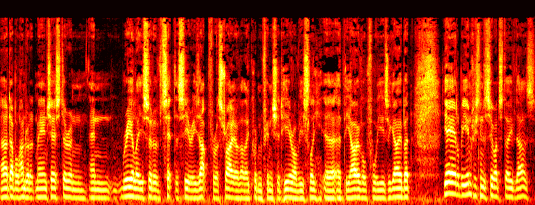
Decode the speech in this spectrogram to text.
uh, double hundred at Manchester and, and really sort of set the series up for Australia, although they couldn't finish it here, obviously, uh, at the Oval four years ago. But yeah, it'll be interesting to see what Steve does.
